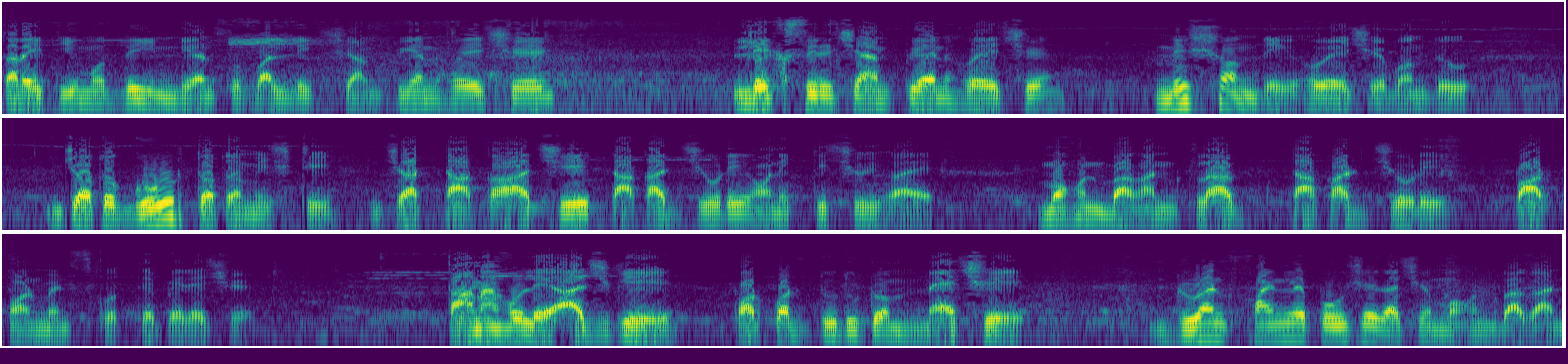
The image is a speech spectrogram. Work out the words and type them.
তারা ইতিমধ্যে ইন্ডিয়ান সুপার লিগ চ্যাম্পিয়ন হয়েছে। লেগসিল চ্যাম্পিয়ন হয়েছে। নিঃসন্দেহ হয়েছে, বন্ধু। যত গুড়, তত মিষ্টি। যার টাকা আছে, টাকার জোরে অনেক কিছুই হয়। মোহনবাগান ক্লাব টাকার জোরে পারফরমেন্স করতে পেরেছে। তা না হলে আজকে পরপর দু দুটো ম্যাচে গ্র্যান্ড ফাইনালে পৌঁছে গেছে মোহনবাগান।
